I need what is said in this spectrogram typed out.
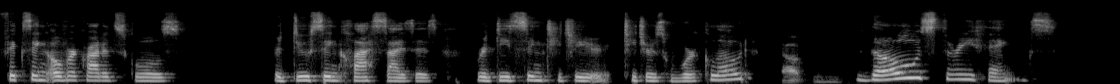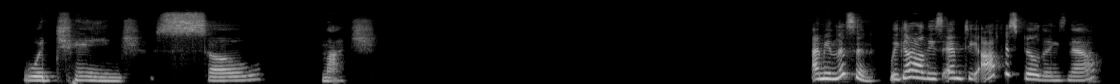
Fixing overcrowded schools, reducing class sizes, reducing teacher teachers' workload. Yep. Those three things would change so much. I mean, listen, we got all these empty office buildings now.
